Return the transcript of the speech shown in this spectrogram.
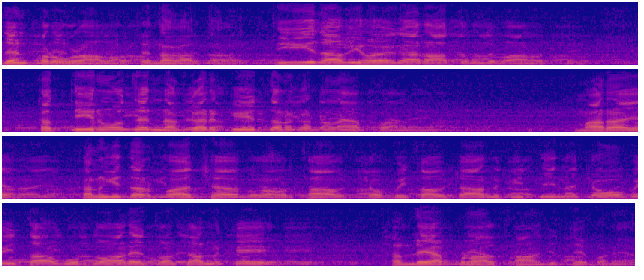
ਦਿਨ ਪ੍ਰੋਗਰਾਮ ਆ ਉੱਥੇ ਲਗਾਤਾਰ। 30 ਦਾ ਵੀ ਹੋਏਗਾ ਰਾਤ ਨੂੰ ਦੀਵਾਨ ਉੱਤੇ 31 ਨੂੰ ਉੱਥੇ ਨਗਰ ਕੀਰਤਨ ਕੱਢਣਾ ਆਪਾਂ ਨੇ। ਮਹਾਰਾਜ ਕਲਗੀਧਰ ਪਾਤਸ਼ਾਹ, ਭਗੌਰ ਸਾਹਿਬ, ਚੌਪੀ ਸਾਹਿਬ ਚਾਰਨ ਕੀਤੀ ਨਾ ਚੌਪੀ ਸਾਹਿਬ ਗੁਰਦੁਆਰੇ ਤੋਂ ਚੱਲ ਕੇ ਥੱਲੇ ਆਪਣਾ ਸਥਾਨ ਜਿੱਥੇ ਬਣਿਆ।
